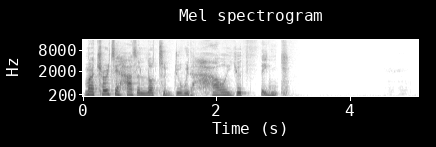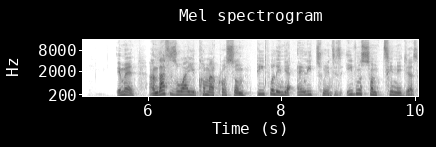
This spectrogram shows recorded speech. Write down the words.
Maturity has a lot to do with how you think. Amen. And that is why you come across some people in their early 20s, even some teenagers,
